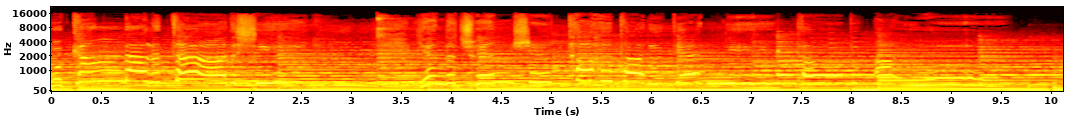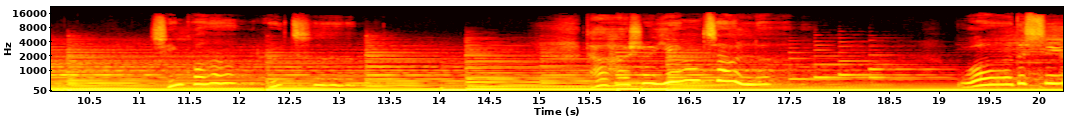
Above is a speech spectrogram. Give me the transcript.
我看全是他和他的电影。他不爱我，尽管如此，他还是赢走了我的心。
